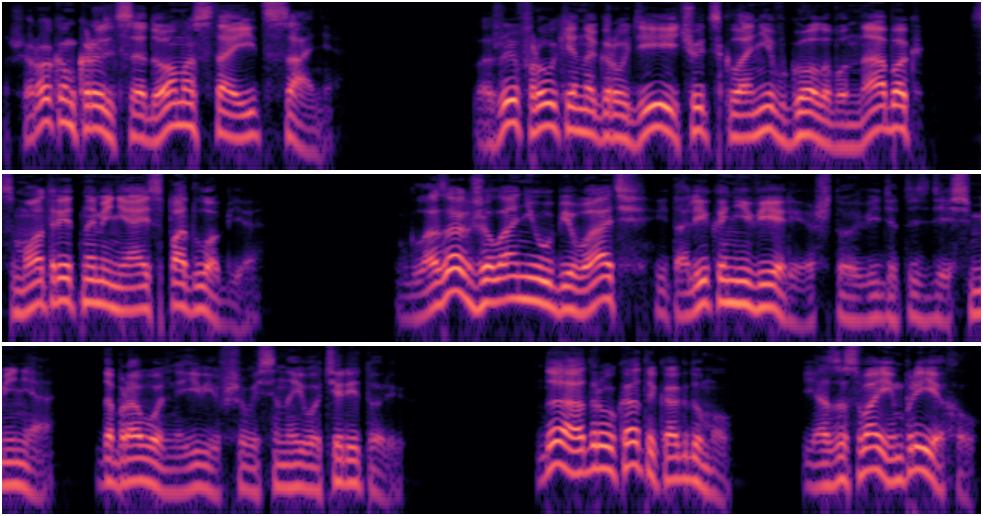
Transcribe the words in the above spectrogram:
На широком крыльце дома стоит Саня. Сложив руки на груди и чуть склонив голову на бок, смотрит на меня из-под лобья. В глазах желание убивать и талика неверия, что видит здесь меня, добровольно явившегося на его территорию. «Да, друг, а ты как думал? Я за своим приехал».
